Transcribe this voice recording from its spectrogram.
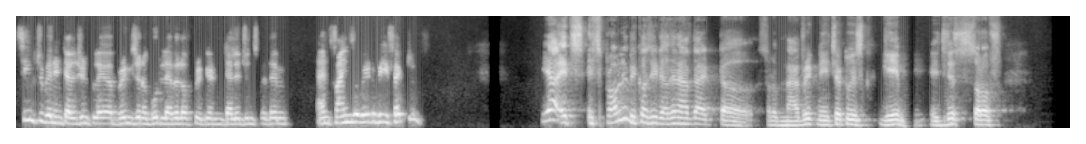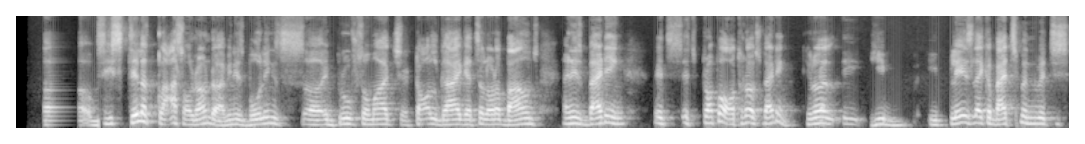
seems to be an intelligent player, brings in a good level of cricket intelligence with him, and finds a way to be effective. Yeah, it's it's probably because he doesn't have that uh, sort of maverick nature to his game. It's just sort of uh, he's still a class all rounder. I mean, his bowling's uh, improved so much. A tall guy gets a lot of bounce, and his batting it's it's proper orthodox batting. You know, he, he he plays like a batsman, which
